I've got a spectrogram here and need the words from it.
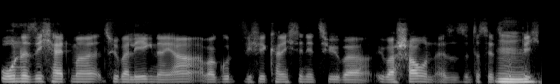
ohne sich halt mal zu überlegen, na ja, aber gut, wie viel kann ich denn jetzt hier über, überschauen? Also sind das jetzt Mhm. wirklich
